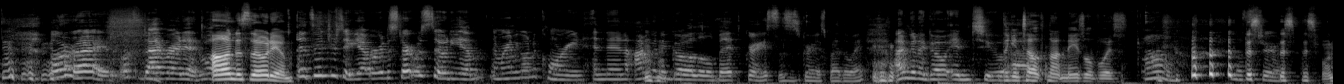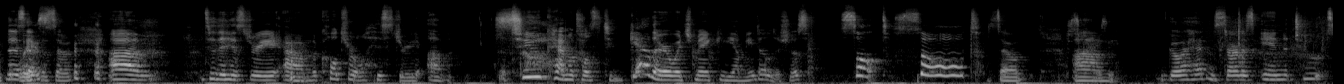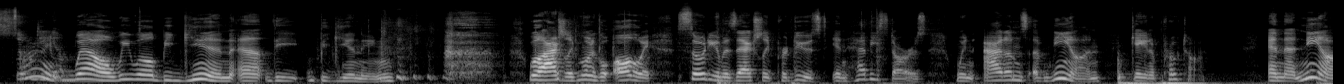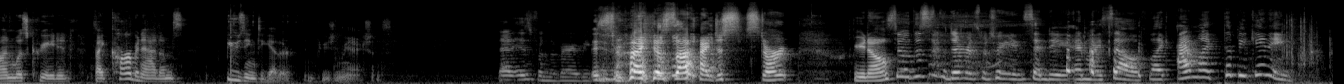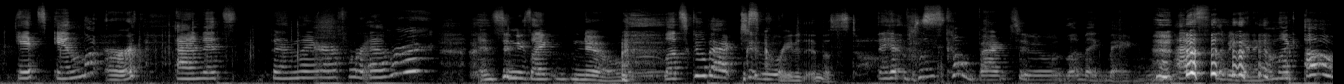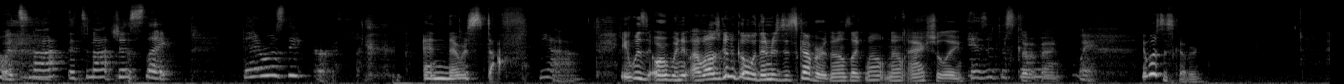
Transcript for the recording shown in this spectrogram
All right, let's dive right in. Well, On to sodium. it's interesting. Yeah, we're going to start with sodium, and we're going to go into chlorine, and then I'm going to go a little bit. Grace, this is Grace, by the way. I'm going to go into. You can uh, tell it's not nasal voice. Oh, that's This true. this this one. this please. episode um, to the history, um, the cultural history of the two chemicals together, which make yummy, delicious salt. Salt. So, um, crazy. Go ahead and start us into All right. sodium. Well, we will begin at the beginning. well, actually, if you want to go all the way, sodium is actually produced in heavy stars when atoms of neon gain a proton. And that neon was created by carbon atoms fusing together in fusion reactions. That is from the very beginning. This is I just thought I'd just start, you know? So this is the difference between Cindy and myself. Like I'm like the beginning. It's in the earth and it's been there forever. And Cindy's like, no. Let's go back to Created in the stars. let's go back to the Big Bang. That's the beginning. I'm like, oh, it's not it's not just like there was the earth. And there was stuff. Yeah. It was, or when it, well, I was going to go with when it was discovered. Then I was like, well, no, actually, Is it discovered? Bang. Wait. it was discovered.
